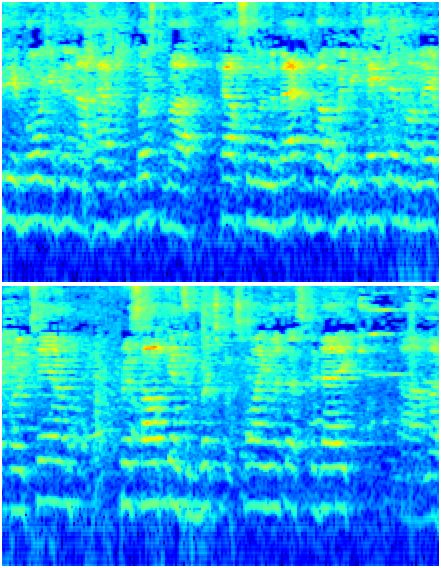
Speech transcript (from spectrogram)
City of Morganton, I have most of my council in the back. We've got Wendy Cato, my Mayor Pro Tem, Chris Hawkins, and Butch McSwain with us today. Uh, my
